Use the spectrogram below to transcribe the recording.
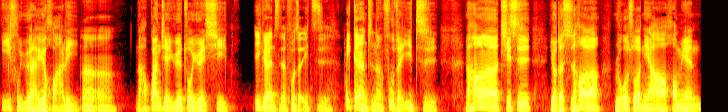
衣服越来越华丽，嗯嗯，然后关节越做越细，一个人只能负责一只，一个人只能负责一只。然后呢，其实有的时候呢，如果说你要后面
